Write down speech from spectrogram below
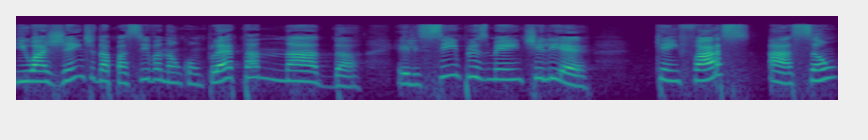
E o agente da passiva não completa nada. Ele simplesmente ele é quem faz a ação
